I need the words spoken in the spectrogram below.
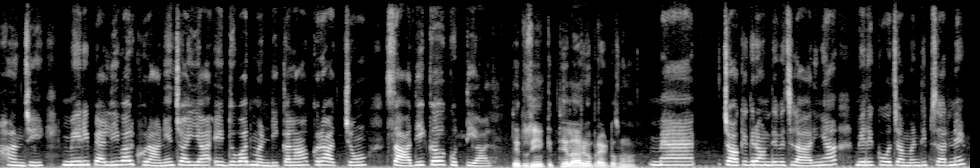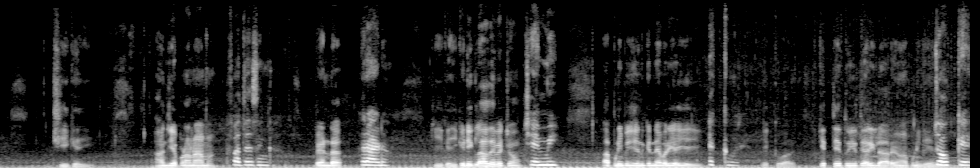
ਹਾਂਜੀ ਮੇਰੀ ਪਹਿਲੀ ਵਾਰ ਖੁਰਾਣੇ ਚ ਆਈ ਆ ਇਸ ਤੋਂ ਬਾਅਦ ਮੰਡੀ ਕਲਾਂ ਘਰਾਚੋਂ ਸਾਦਿਕ ਕੁੱਤਿਆਲ। ਤੇ ਤੁਸੀਂ ਕਿੱਥੇ ਲਾ ਰਹੇ ਹੋ ਪ੍ਰੈਕਟਿਸ ਹੁਣ? ਮੈਂ ਚੌਕੇ ਗਰਾਊਂਡ ਦੇ ਵਿੱਚ ਲਾ ਰਹੀ ਆ ਮੇਰੇ ਕੋਚ ਅਮਨਦੀਪ ਸਰ ਨੇ। ਠੀਕ ਹੈ ਜੀ। ਹਾਂਜੀ ਆਪਣਾ ਨਾਮ? ਫਤਿਹ ਸਿੰਘ। ਪਿੰਡ? ਰਾੜ। ਠੀਕ ਹੈ ਜੀ ਕਿਹੜੀ ਕਲਾਸ ਦੇ ਵਿੱਚੋਂ? 6ਵੀਂ ਆਪਣੀ ਪੋਜੀਸ਼ਨ ਕਿੰਨੇ ਵਾਰੀ ਆਈ ਹੈ ਜੀ? ਇੱਕ ਵਾਰ। ਇੱਕ ਵਾਰ। ਕਿੱਥੇ ਤੁਸੀਂ ਤਿਆਰੀ ਲਾ ਰਹੇ ਹੋ ਆਪਣੀ ਗੇਮ ਚੌਕੇ।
